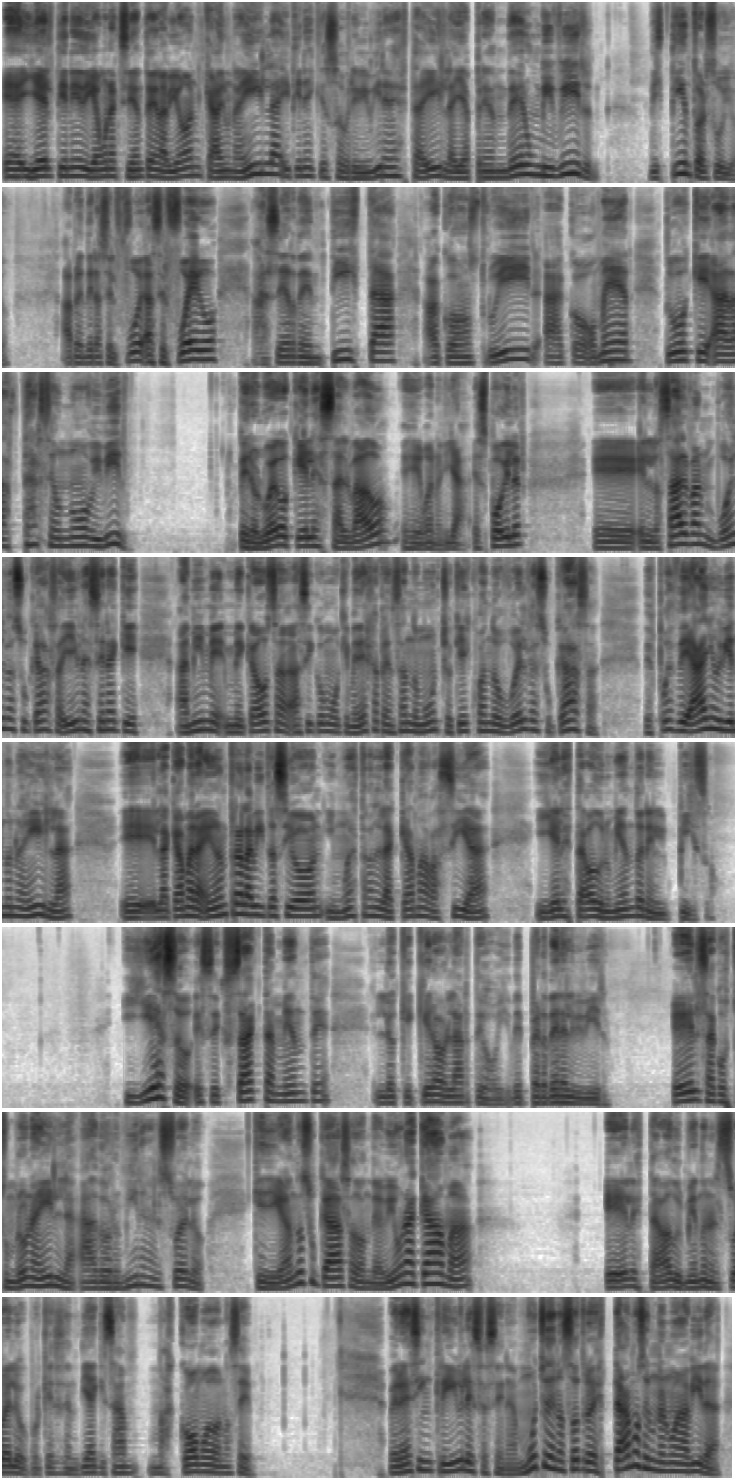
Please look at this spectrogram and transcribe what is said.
Eh, y él tiene, digamos, un accidente en avión, cae en una isla y tiene que sobrevivir en esta isla y aprender un vivir distinto al suyo. Aprender a hacer, hacer fuego, a ser dentista, a construir, a comer. Tuvo que adaptarse a un nuevo vivir. Pero luego que él es salvado, eh, bueno, ya, spoiler, eh, lo salvan, vuelve a su casa y hay una escena que a mí me, causa así como que me deja pensando mucho, que es cuando vuelve a su casa, después de años viviendo en una isla, eh, la cámara entra a la habitación y muestran la cama vacía y él estaba durmiendo en el piso. Y eso es exactamente lo que quiero hablarte hoy, de perder el vivir. Él se acostumbró a una isla a dormir en el suelo, que llegando a su casa donde había una cama, él estaba durmiendo en el suelo porque se sentía quizás más cómodo, no sé. Pero es increíble esa escena. Muchos de nosotros estamos en una nueva vida,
